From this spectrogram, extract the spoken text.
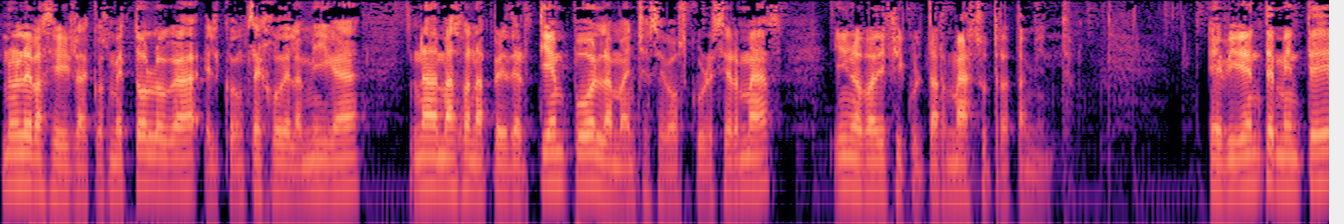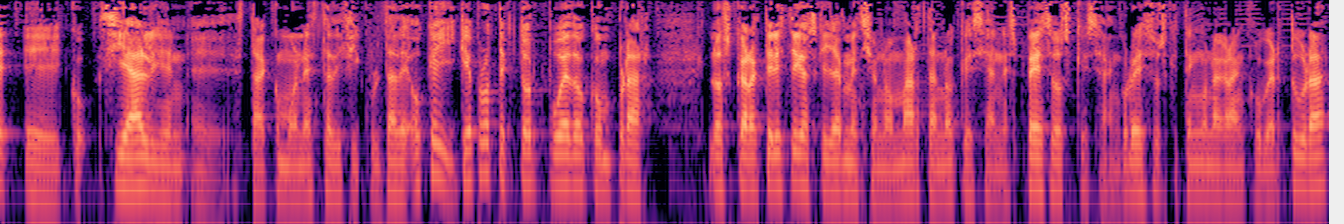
No le va a seguir la cosmetóloga, el consejo de la amiga. Nada más van a perder tiempo, la mancha se va a oscurecer más y nos va a dificultar más su tratamiento. Evidentemente, eh, si alguien eh, está como en esta dificultad de, ok, ¿y qué protector puedo comprar? Las características que ya mencionó Marta, ¿no? Que sean espesos, que sean gruesos, que tengan una gran cobertura.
